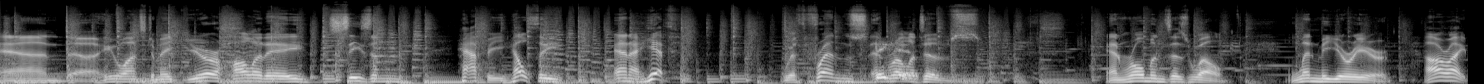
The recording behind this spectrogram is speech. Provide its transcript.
And uh, he wants to make your holiday season happy, healthy, and a hit with friends and Big hit. relatives and Romans as well. Lend me your ear. All right.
